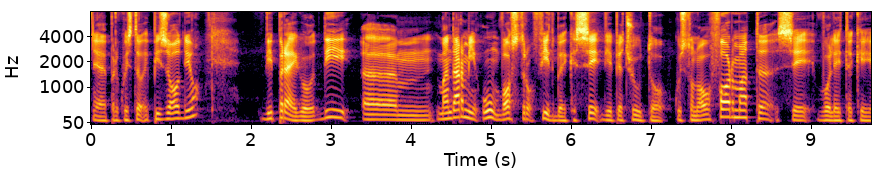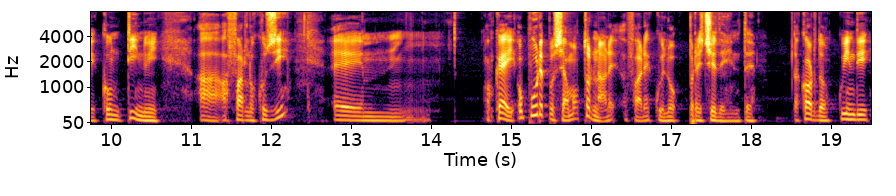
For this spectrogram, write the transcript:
eh, per questo episodio. Vi prego di um, mandarmi un vostro feedback se vi è piaciuto questo nuovo format, se volete che continui a, a farlo così. Ehm, ok, oppure possiamo tornare a fare quello precedente. D'accordo? Quindi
